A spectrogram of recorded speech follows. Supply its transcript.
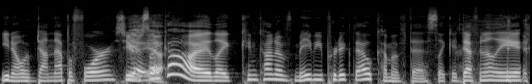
you know, have done that before. So you're Yeah, just yeah. like, oh, I like can kind of maybe predict the outcome of this. Like I definitely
